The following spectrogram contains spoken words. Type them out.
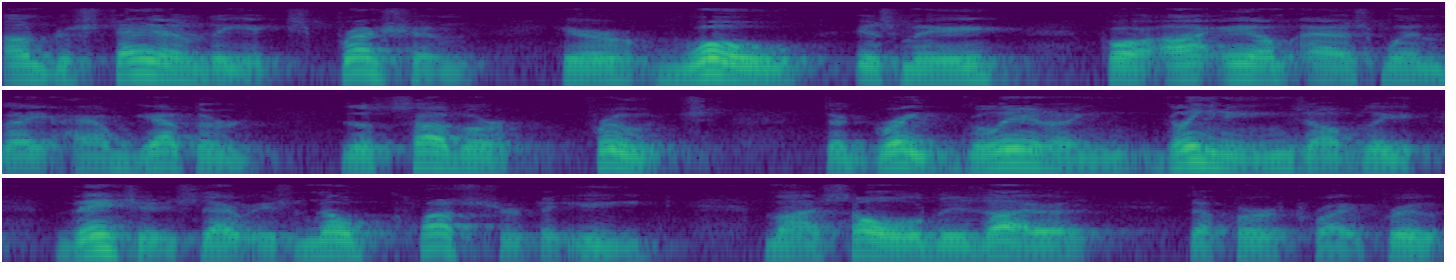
understand the expression here, woe is me for I am as when they have gathered the summer fruits, the great gleaning, gleanings of the vintage. There is no cluster to eat. My soul desires the first ripe fruit.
